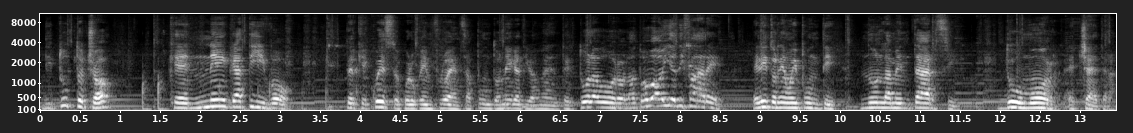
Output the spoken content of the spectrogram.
di tutto ciò che è negativo perché questo è quello che influenza appunto negativamente il tuo lavoro, la tua voglia di fare. E lì torniamo ai punti, non lamentarsi, do more, eccetera.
